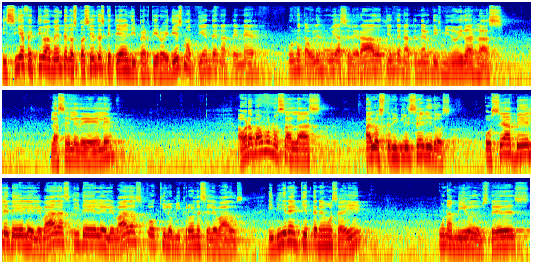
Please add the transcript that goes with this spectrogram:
Y sí, efectivamente, los pacientes que tienen hipertiroidismo tienden a tener un metabolismo muy acelerado, tienden a tener disminuidas las, las LDL. Ahora vámonos a, las, a los triglicéridos, o sea, BLDL elevadas, IDL elevadas o kilomicrones elevados. Y miren quién tenemos ahí, un amigo de ustedes,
